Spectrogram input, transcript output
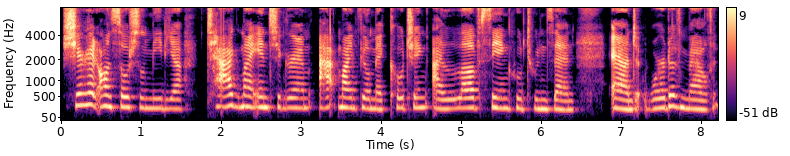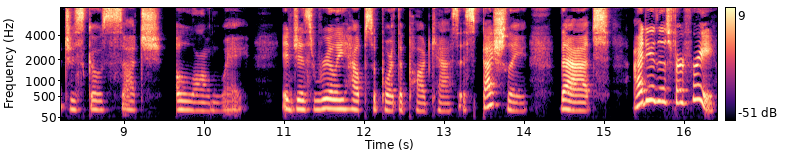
Share it on social media. Tag my Instagram at Mind Fuel Coaching. I love seeing who tunes in and word of mouth just goes such a long way. It just really helps support the podcast, especially that I do this for free.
